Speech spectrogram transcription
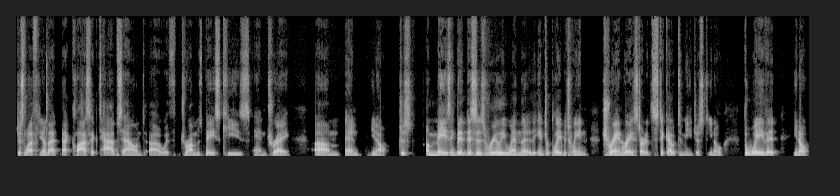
just left, you know, that, that classic tab sound uh, with drums, bass, keys, and Trey. Um, and, you know, just amazing. Th- This is really when the, the interplay between Trey and Ray started to stick out to me. Just, you know, the way that, you know,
